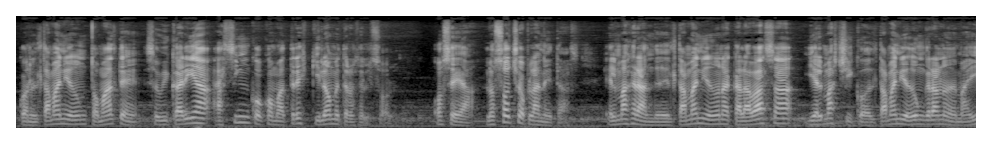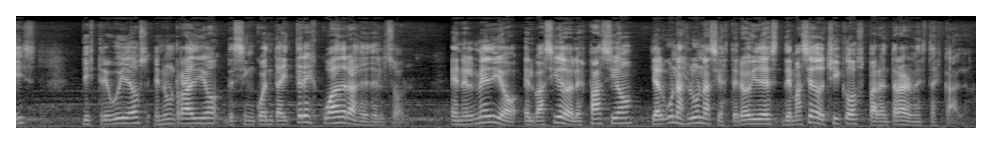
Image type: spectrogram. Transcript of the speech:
con el tamaño de un tomate, se ubicaría a 5,3 kilómetros del Sol. O sea, los ocho planetas, el más grande del tamaño de una calabaza y el más chico del tamaño de un grano de maíz, distribuidos en un radio de 53 cuadras desde el Sol. En el medio, el vacío del espacio y algunas lunas y asteroides demasiado chicos para entrar en esta escala.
